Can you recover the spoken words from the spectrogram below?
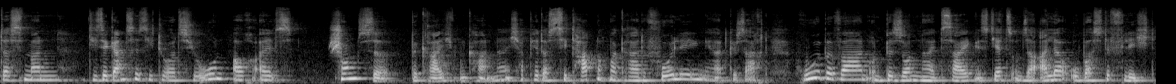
dass man diese ganze Situation auch als Chance begreifen kann. Ne? Ich habe hier das Zitat noch mal gerade vorlegen. Er hat gesagt, Ruhe bewahren und Besonnenheit zeigen ist jetzt unsere alleroberste Pflicht.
